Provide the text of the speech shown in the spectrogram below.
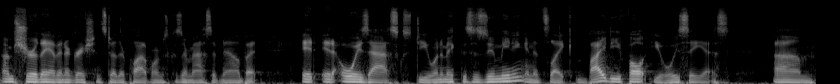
I'm sure they have integrations to other platforms because they're massive now, but it, it always asks, Do you want to make this a Zoom meeting? And it's like, by default, you always say yes. Um,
